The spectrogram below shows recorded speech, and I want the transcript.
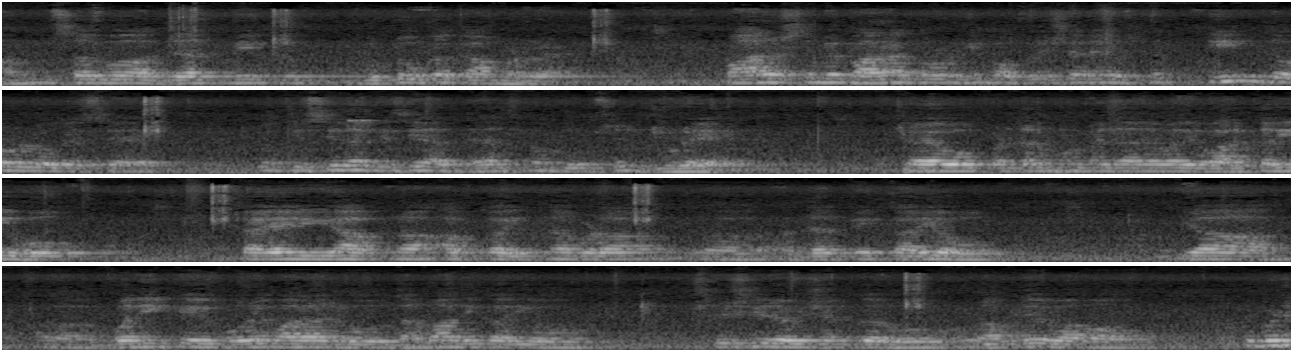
हम सब आध्यात्मिक गुटों का काम बढ़ रहा है। महाराष्ट्र में 12 करोड़ की पॉपुलेशन है उसमें तीन करोड़ लोग ऐसे हैं जो किसी न किसी आध्यात्मिक रूप से जुड़े हैं। चाहे वो पंडरपुर में जाने वाले वारकरी हो चाहे या अपना, आपका इतना बड़ा आध्यात्मिक कार्य हो, या बनी के मोरे महाराज हो, धर्माधिकारी हो, श्री श्री रविशंकर हो, रामदेव बाबा हो तो बड़ी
